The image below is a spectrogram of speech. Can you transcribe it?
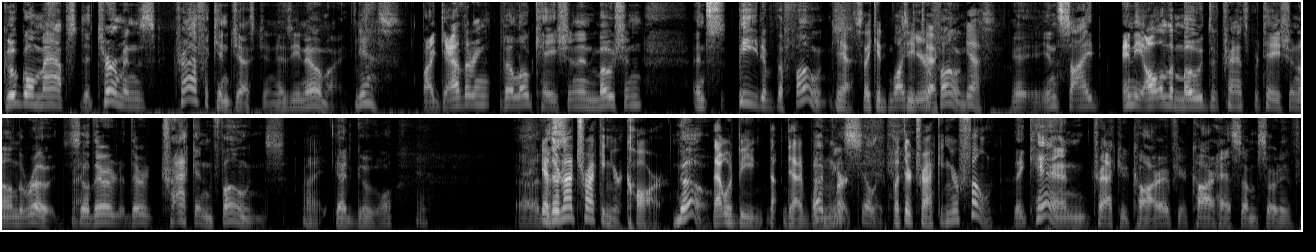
Google Maps determines traffic congestion, as you know, Mike, Yes, by gathering the location and motion and speed of the phones. yes, they could Like detect. your phone. Yes, Inside any all the modes of transportation on the road. So they're they're tracking phones right. at Google. Uh, Yeah, this- they're not tracking your car. No. That would be not, that wouldn't be work. silly. But they're tracking your phone. they can track your car if your car has some sort of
